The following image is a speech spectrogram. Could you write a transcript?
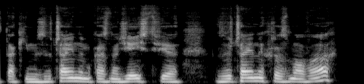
w takim zwyczajnym kaznodziejstwie, w zwyczajnych rozmowach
